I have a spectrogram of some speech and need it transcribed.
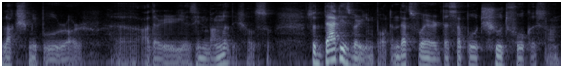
Lakshmipur or uh, other areas in Bangladesh also. So that is very important. That's where the support should focus on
